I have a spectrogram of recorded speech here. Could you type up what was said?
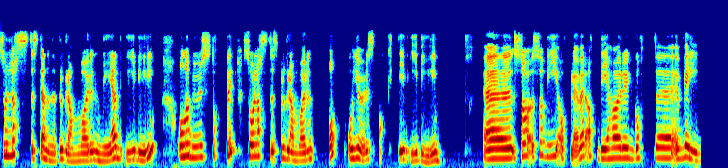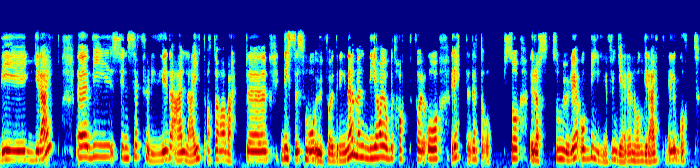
så lastes denne programvaren ned i bilen. Og når du stopper, så lastes programvaren opp og gjøres aktiv i bilen. Eh, så, så vi opplever at det har gått veldig greit. Vi syns selvfølgelig det er leit at det har vært Eh, disse små utfordringene. Men vi har jobbet hardt for å rette dette opp så raskt som mulig, og bilene fungerer nå greit, eller godt.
